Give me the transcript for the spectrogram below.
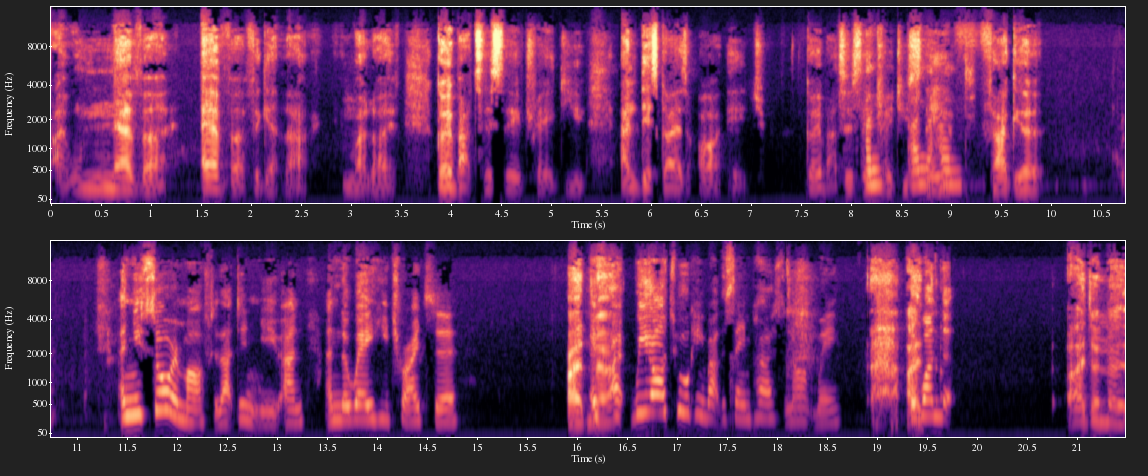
I will never, ever forget that in my life. Go back to the slave trade, you and this guy is our age. Go back to the slave And- trade, you and- slave and- faggot. And you saw him after that, didn't you? And and the way he tried to. I If know. I, we are talking about the same person, aren't we? The I, one that. I don't know.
